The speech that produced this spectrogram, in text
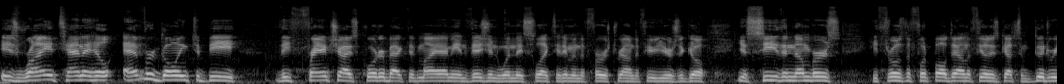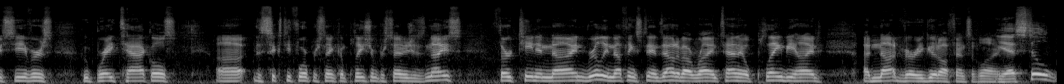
Is Ryan Tannehill ever going to be the franchise quarterback that Miami envisioned when they selected him in the first round a few years ago? You see the numbers. He throws the football down the field. He's got some good receivers who break tackles. Uh, the 64% completion percentage is nice. 13 and 9. Really, nothing stands out about Ryan Tannehill playing behind a not very good offensive line. Yeah, still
